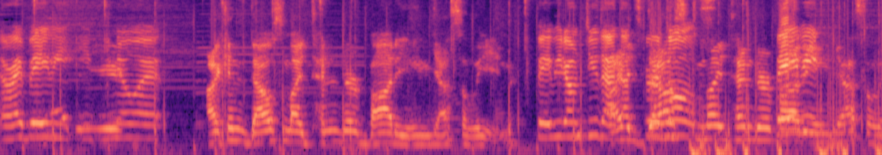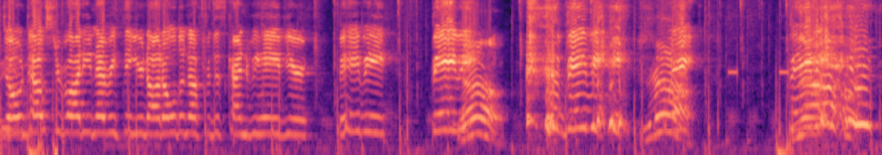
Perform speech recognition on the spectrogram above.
Alright, baby. You, you know what? I can douse my tender body in gasoline. Baby, don't do that. I That's for doused adults. my tender Baby, body in gasoline. Don't douse your body in everything. You're not old enough for this kind of behavior. Baby! Baby! No. baby! No. Wait! Baby!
